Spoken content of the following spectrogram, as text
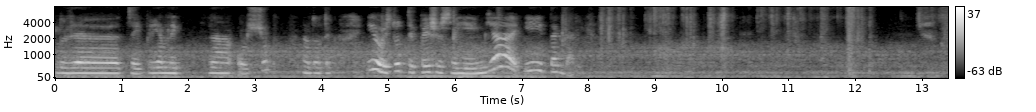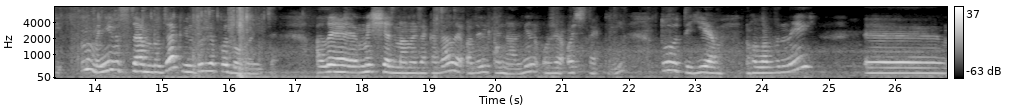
дуже цей приємний на ощуп, на дотик. І ось тут ти пишеш своє ім'я і так далі. І, ну, Мені сам рудзак він дуже подобається. Але ми ще з мамою заказали один канал. Він уже ось такий. Тут є головний, е,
